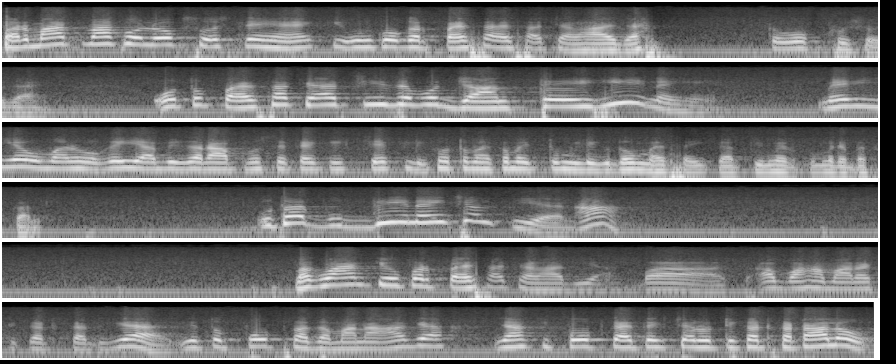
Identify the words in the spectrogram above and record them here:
परमात्मा को लोग सोचते हैं कि उनको अगर पैसा ऐसा चढ़ाया जाए तो वो खुश हो जाए। वो तो पैसा क्या चीज़ है, वो जानते ही नहीं मेरी ये उम्र हो गई, अभी अगर आप मुझसे कहें कि चेक लिखो तो मैं कह, भाई, तुम लिख दो, मैं सही करती मेरे को मेरे बस का नहीं। उधर बुद्धि नहीं चलती है ना। भगवान के ऊपर पैसा चढ़ा दिया, बस, अब वहाँ हमारा टिकट कट गया। ये तो पोप का जमाना आ गया। जहाँ की पोप कहते चलो टिकट कटा लो,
